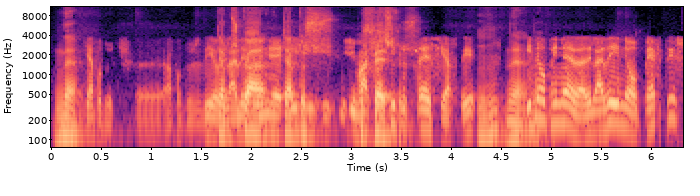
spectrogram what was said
Ναι. Και από τους, ε, από τους δύο. Και από τους δηλαδή, κα- είναι και από η- τους η, η, η θέσεις βασική τους. τους θέση αυτή Ναι, είναι ναι. ο Πινέδα. Δηλαδή είναι ο παίκτης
